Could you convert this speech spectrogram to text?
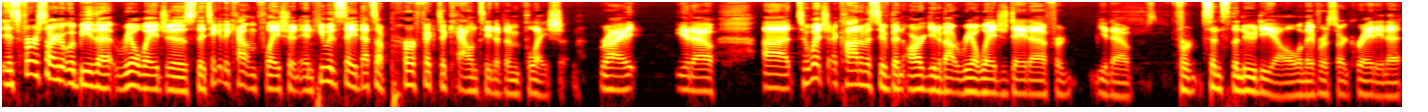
his first argument would be that real wages they take into account inflation, and he would say that's a perfect accounting of inflation, right? You know, uh, to which economists who've been arguing about real wage data for you know for since the New Deal when they first started creating it,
